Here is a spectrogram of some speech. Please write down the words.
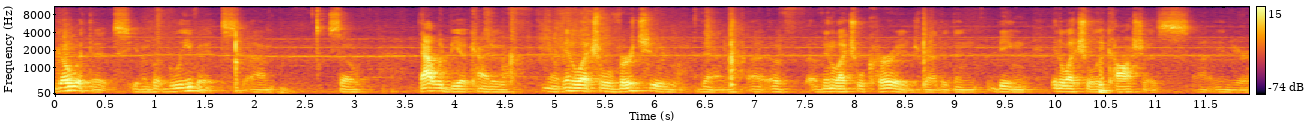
go with it, you know, but believe it. Um, so that would be a kind of you know, intellectual virtue then uh, of, of intellectual courage rather than being intellectually cautious uh, in your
